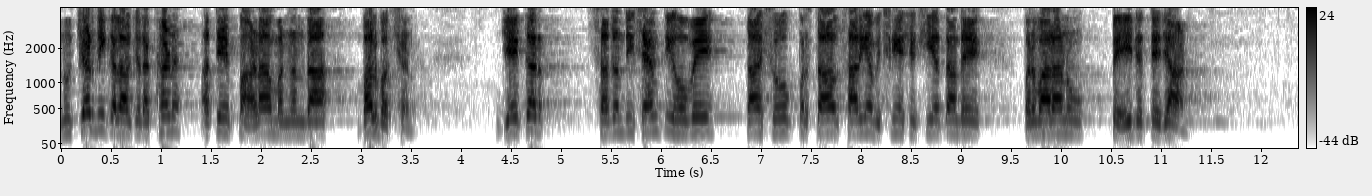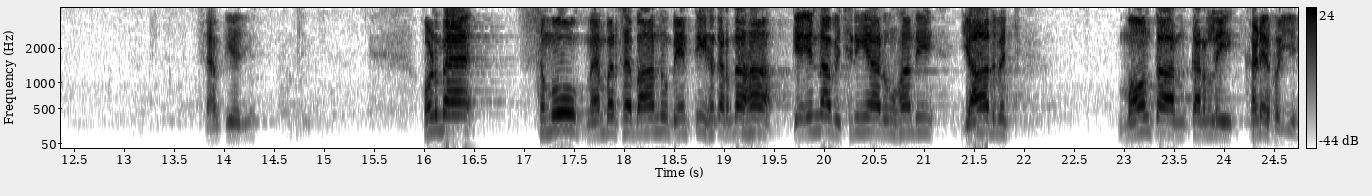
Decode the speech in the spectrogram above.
ਨੂੰ ਚੜ੍ਹਦੀ ਕਲਾ ਵਿੱਚ ਰੱਖਣ ਅਤੇ ਭਾਣਾ ਮੰਨਣ ਦਾ ਬਲ ਬਖਸ਼ਣ। ਜੇਕਰ ਸਦਨ ਦੀ ਸਹਿਮਤੀ ਹੋਵੇ ਤਾਂ ਸ਼ੋਕ ਪ੍ਰਸਤਾਵ ਸਾਰੀਆਂ ਵਿਛੜੀਆਂ ਸ਼ਖਸੀਅਤਾਂ ਦੇ ਪਰਿਵਾਰਾਂ ਨੂੰ ਭੇਜ ਦਿੱਤੇ ਜਾਣ। ਸਹਿਮਤੀ ਹੈ ਜੀ? ਹੁਣ ਮੈਂ ਸਮੂਹ ਮੈਂਬਰ ਸਹਿਬਾਨ ਨੂੰ ਬੇਨਤੀ ਕਰਦਾ ਹਾਂ ਕਿ ਇਹਨਾਂ ਵਿਛੜੀਆਂ ਰੂਹਾਂ ਦੀ ਯਾਦ ਵਿੱਚ ਮੌਨ ਧਾਰਨ ਕਰਨ ਲਈ ਖੜੇ ਹੋਈਏ।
